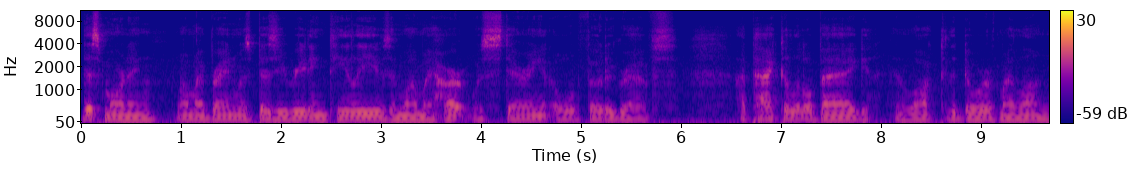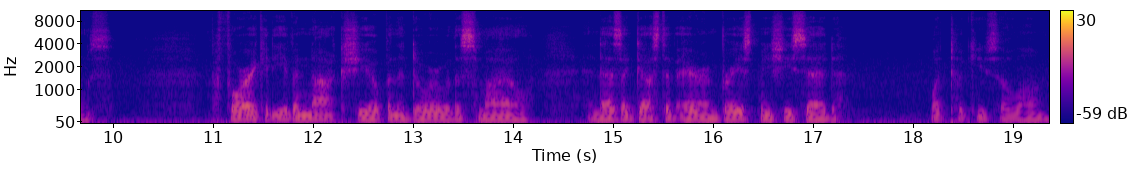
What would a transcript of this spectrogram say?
This morning, while my brain was busy reading tea leaves and while my heart was staring at old photographs, I packed a little bag and walked to the door of my lungs. Before I could even knock, she opened the door with a smile, and as a gust of air embraced me, she said, What took you so long?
